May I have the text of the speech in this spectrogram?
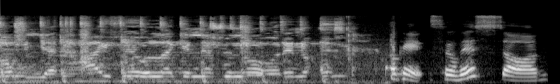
motion. Yeah, I feel like an astronaut in the ocean. Okay, so this song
